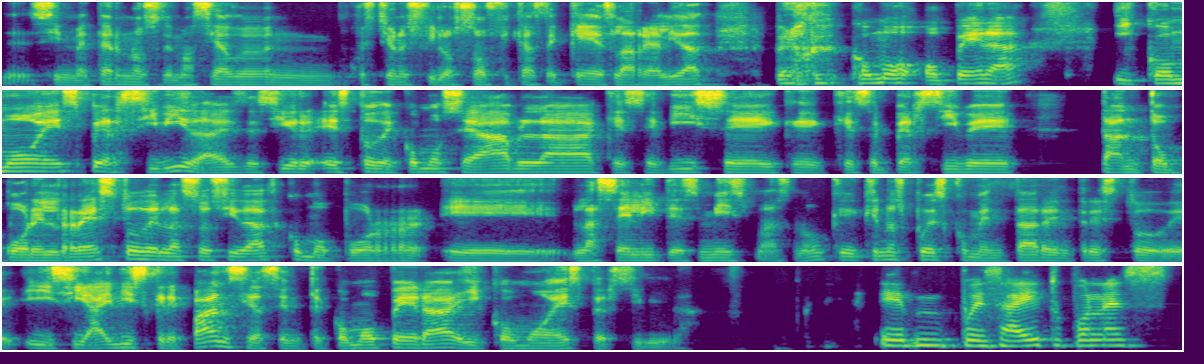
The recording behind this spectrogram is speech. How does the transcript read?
eh, sin meternos demasiado en cuestiones filosóficas de qué es la realidad, pero cómo opera y cómo es percibida, es decir, esto de cómo se habla, qué se dice, qué, se percibe tanto por el resto de la sociedad como por eh, las élites mismas, ¿no? ¿Qué, nos puedes comentar entre esto y si hay discrepancias entre cómo opera y cómo es percibida? Eh, pues ahí tú pones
